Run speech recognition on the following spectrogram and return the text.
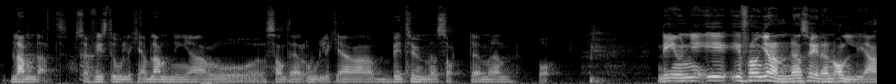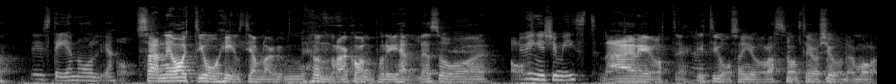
blandat. Sen finns det olika blandningar och sånt där. Olika bitumensorter men ja. Det är ju, ifrån grunden så är det en olja. Det är sten och olja. Sen har inte jag helt jävla hundra koll på det heller så... Ja. Du är ingen kemist. Nej det är jag inte. Det är inte jag som gör asfalt. Jag kör den bara.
